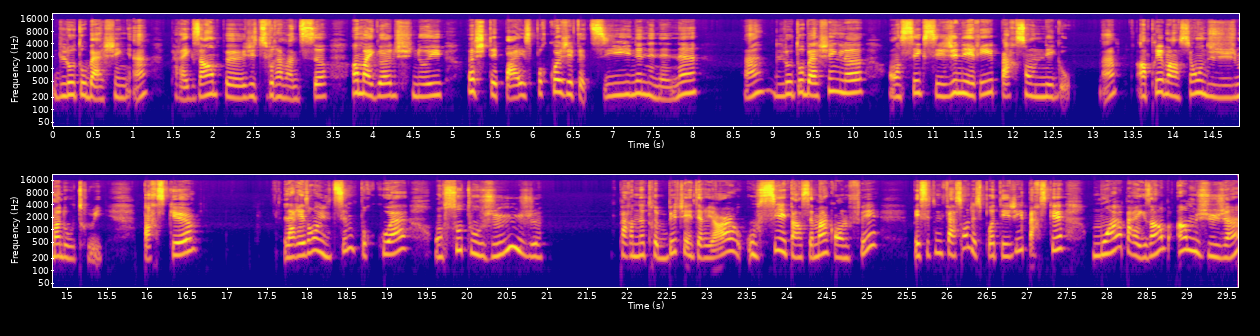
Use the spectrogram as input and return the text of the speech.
l'auto-bashing. Hein? Par exemple, j'ai-tu vraiment dit ça? Oh my god, je suis nouille, oh, je t'épaisse, pourquoi j'ai fait ci? Nanana. Hein? L'auto-bashing, là, on sait que c'est généré par son ego, hein? En prévention du jugement d'autrui. Parce que la raison ultime pourquoi on s'auto-juge par notre bitch intérieur aussi intensément qu'on le fait, c'est une façon de se protéger parce que moi, par exemple, en me jugeant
